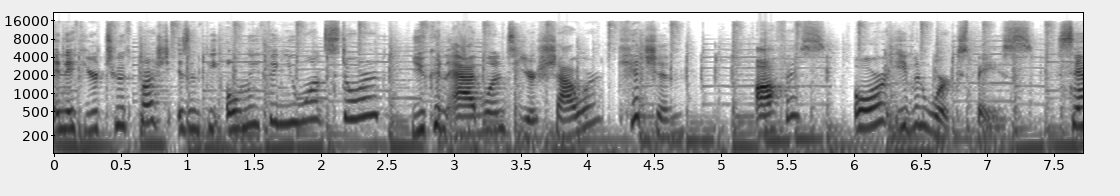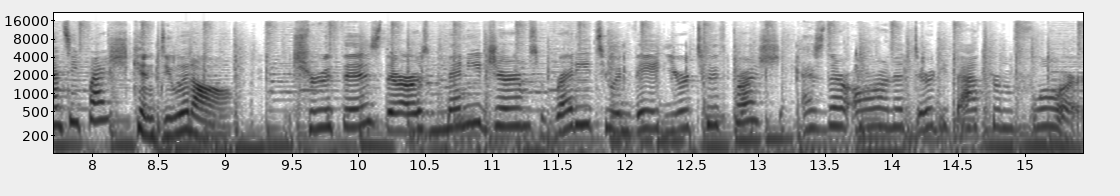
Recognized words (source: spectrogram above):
And if your toothbrush isn't the only thing you want stored, you can add one to your shower, kitchen, office, or even workspace. SensiFresh can do it all. Truth is, there are as many germs ready to invade your toothbrush as there are on a dirty bathroom floor.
